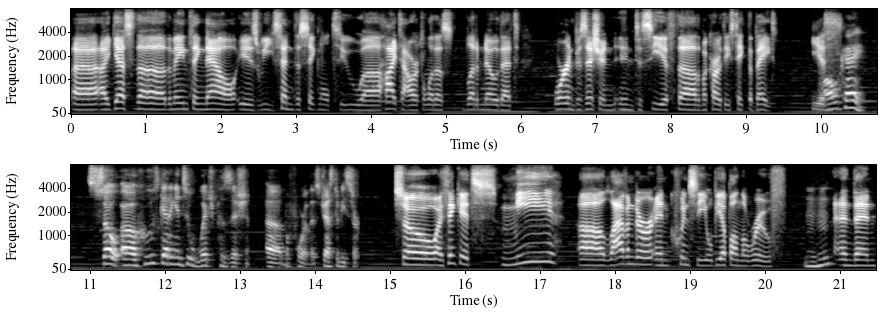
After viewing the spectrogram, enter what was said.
uh, I guess the the main thing now is we send the signal to uh, Hightower to let us let him know that we're in position and to see if uh, the McCarthy's take the bait. Yes. Okay. So, uh, who's getting into which position uh, before this, just to be certain? So I think it's me, uh, Lavender, and Quincy will be up on the roof, Mm-hmm. and then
